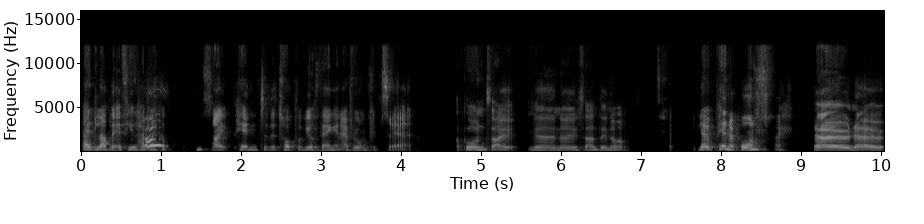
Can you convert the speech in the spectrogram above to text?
I'd love it if you had like a porn site pinned to the top of your thing and everyone could see it. a porn site. Yeah, no, sadly not. You don't pin a porn site. No, no.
